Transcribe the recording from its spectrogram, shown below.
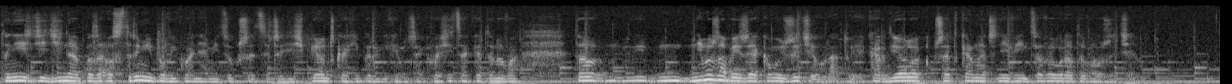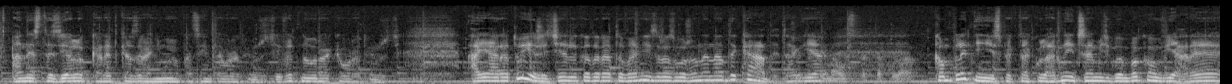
To nie jest dziedzina poza ostrymi powikłaniami cukrzycy, czyli śpiączka hiperglikemiczna, kwasica ketonowa. To nie można powiedzieć, że komuś życie uratuje. Kardiolog przedka naczynie wieńcowe uratował życie. Anestezjolog, karetka zreanimują pacjenta, uratują życie. Wytną raka, uratują życie. A ja ratuję życie, tylko to ratowanie jest rozłożone na dekady. Tak? Ja, kompletnie niespektakularne i trzeba mieć głęboką wiarę.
